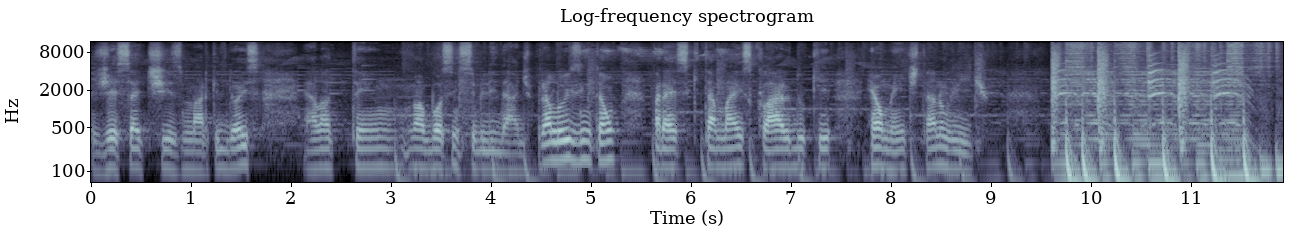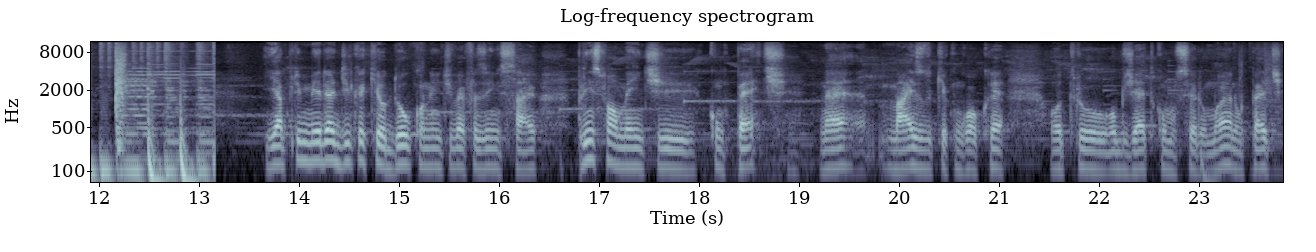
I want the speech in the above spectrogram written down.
G7X Mark II, ela tem uma boa sensibilidade para a luz, então parece que está mais claro do que realmente está no vídeo. E a primeira dica que eu dou quando a gente vai fazer ensaio, principalmente com pet, né, mais do que com qualquer outro objeto como o ser humano, o pet,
